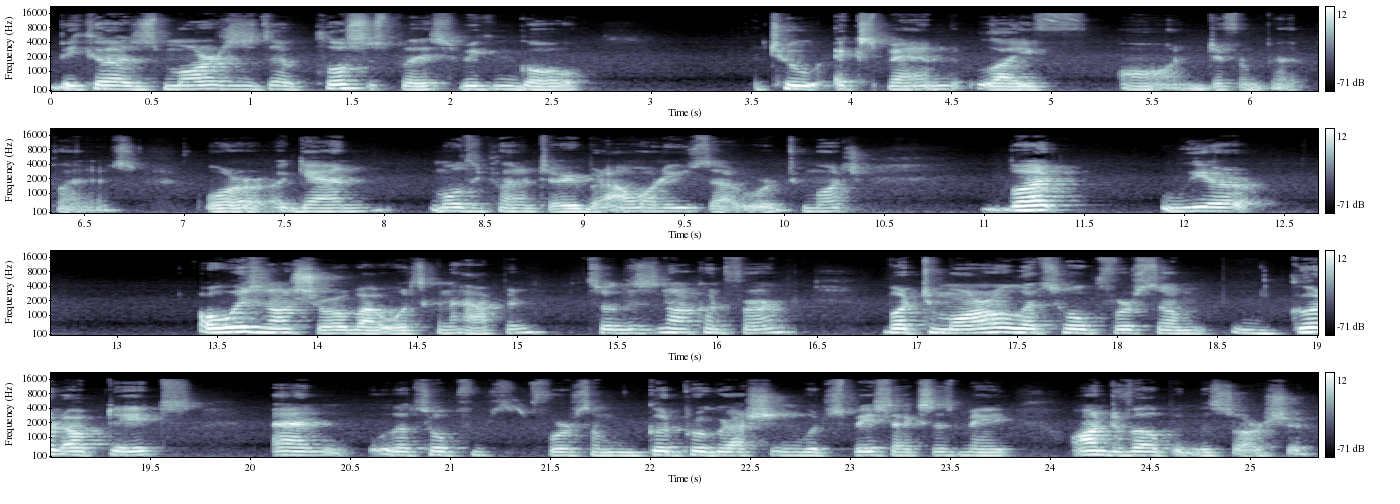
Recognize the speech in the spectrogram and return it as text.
Because Mars is the closest place we can go to expand life on different planets. Or again multiplanetary but i don't want to use that word too much. But we are always not sure about what's going to happen so this is not confirmed. But tomorrow let's hope for some good updates and let's hope for some good progression which spacex has made on developing the starship.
